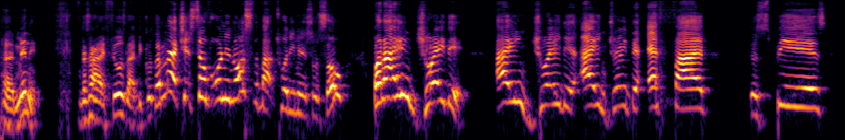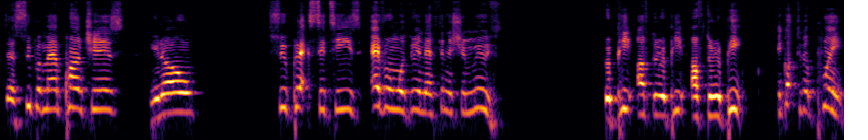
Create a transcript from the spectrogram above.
per minute. That's how it feels like because the match itself only lasted about 20 minutes or so, but I enjoyed it. I enjoyed it. I enjoyed the F5, the spears, the Superman punches, you know, suplex cities. Everyone was doing their finishing moves. Repeat after repeat after repeat. It got to the point,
